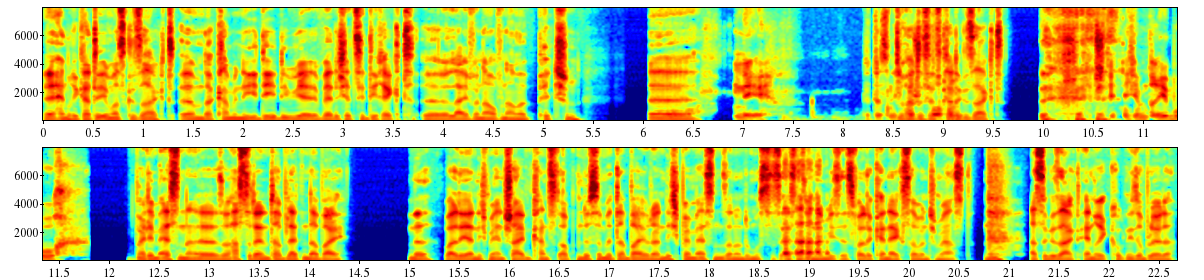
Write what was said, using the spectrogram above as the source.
Äh, Henrik hatte eben was gesagt, ähm, da kam mir eine Idee, die wir- werde ich jetzt hier direkt äh, live in der Aufnahme pitchen. Äh, Oh, nee. Das nicht du hattest jetzt gerade gesagt, Steht nicht im Drehbuch. bei dem Essen, äh, so hast du deine Tabletten dabei. Ne? Weil du ja nicht mehr entscheiden kannst, ob Nüsse mit dabei oder nicht beim Essen, sondern du musst das Essen so nehmen, wie es ist, weil du keine extra Wünsche mehr hast. Ne? Hast du gesagt, Henrik, guck nicht so blöde.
